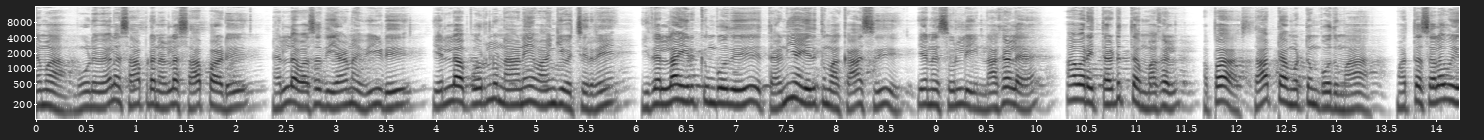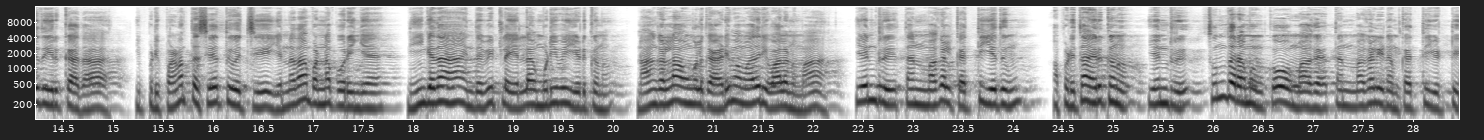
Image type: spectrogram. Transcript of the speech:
ஏமா மூணு வேளை சாப்பிட நல்ல சாப்பாடு நல்ல வசதியான வீடு எல்லா பொருளும் நானே வாங்கி வச்சிடுறேன். இதெல்லாம் இருக்கும்போது தனியாக எதுக்குமா காசு? என சொல்லி நகல. அவரை தடுத்த மகள் அப்பா சாப்பிட்டா மட்டும் போதுமா? மற்ற செலவு எதுவும் இருக்காதா? இப்படி பணத்தை சேர்த்து வச்சு என்னதான் பண்ண போறீங்க? நீங்க தான் இந்த வீட்டில் எல்லா முடிவையும் எடுக்கணும். நாங்கள்லாம் உங்களுக்கு அடிமை மாதிரி வாழணுமா? என்று தன் மகள் கத்தியதும் அப்படித்தான் இருக்கணும் என்று சுந்தரமும் கோபமாக தன் மகளிடம் கத்திவிட்டு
